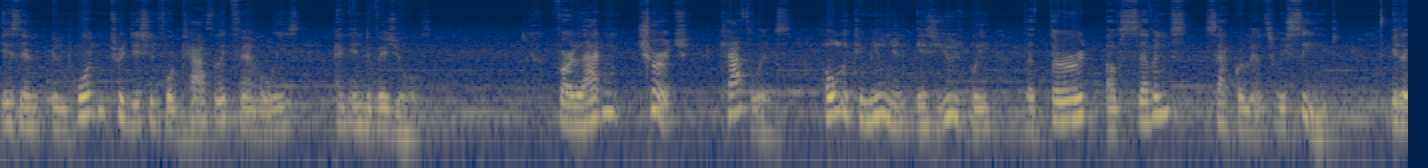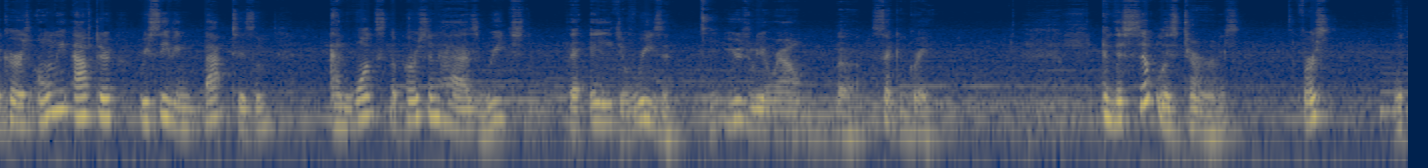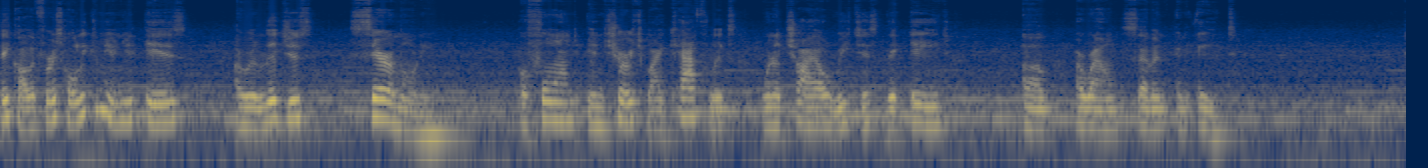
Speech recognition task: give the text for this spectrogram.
is an important tradition for Catholic families and individuals. For Latin Church Catholics, Holy Communion is usually the third of seven sacraments received. It occurs only after receiving baptism and once the person has reached the age of reason, usually around the second grade. In the simplest terms, first, what they call it, First Holy Communion, is a religious ceremony performed in church by Catholics when a child reaches the age of around seven and eight.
